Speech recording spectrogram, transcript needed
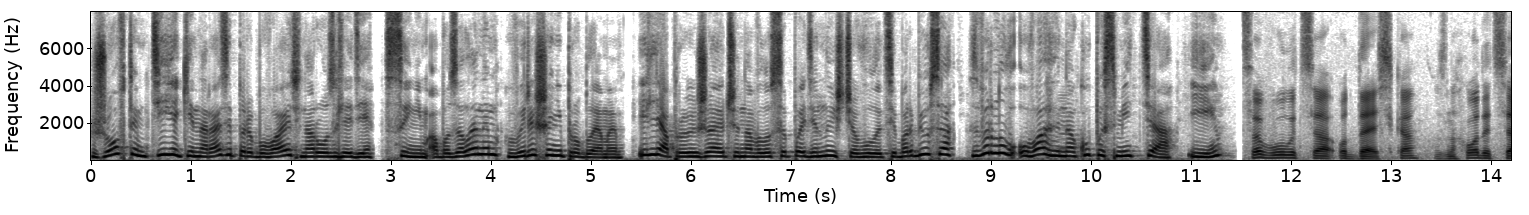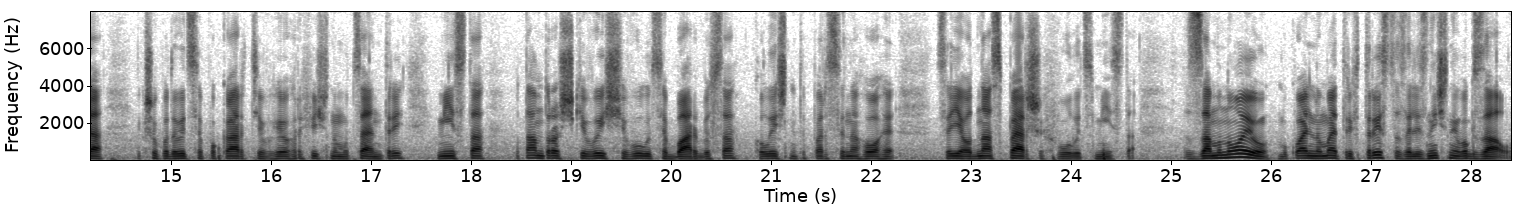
Жовтим ті, які наразі перебувають на розгляді, синім або зеленим вирішені проблеми. Ілля, проїжджаючи на велосипеді нижче вулиці Барбюса, звернув уваги на купи сміття і Це вулиця Одеська, знаходиться, якщо подивитися по карті, в географічному центрі міста. Там трошечки вище вулиця Барбюса, колишня тепер синагоги. Це є одна з перших вулиць міста. За мною буквально метрів 300 залізничний вокзал.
